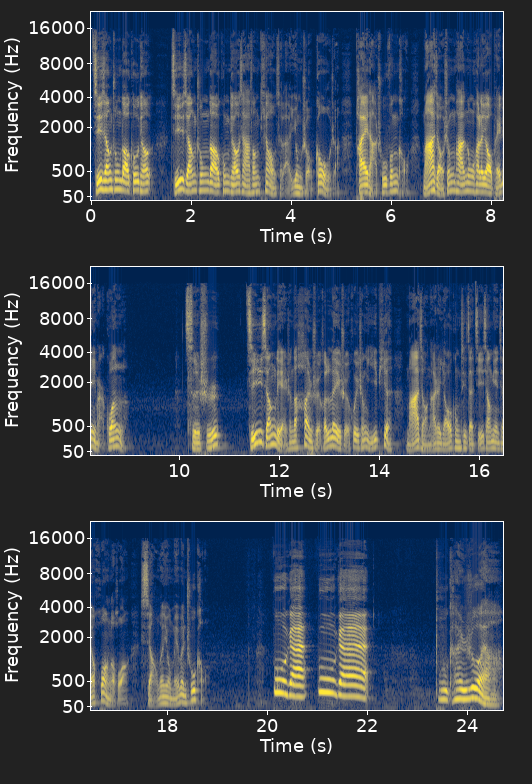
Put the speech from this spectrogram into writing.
吉祥冲到空调。吉祥冲到空调下方，跳起来，用手够着，拍打出风口。马脚生怕弄坏了药培，立马关了。此时，吉祥脸上的汗水和泪水汇成一片。马脚拿着遥控器在吉祥面前晃了晃，想问又没问出口。不该，不该，不开热呀！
